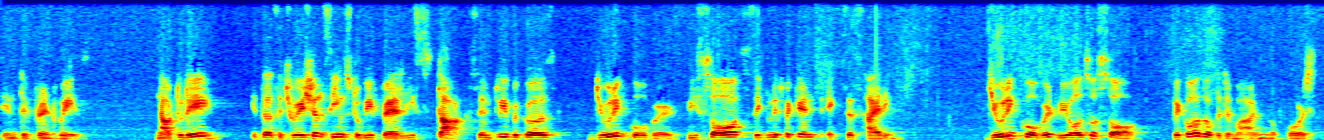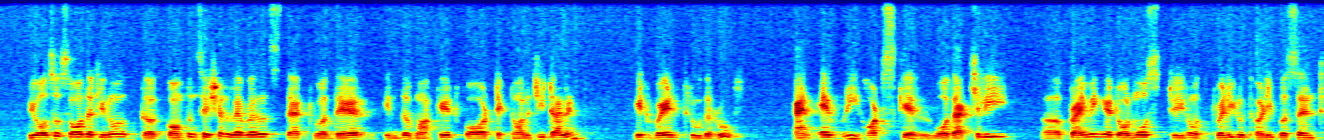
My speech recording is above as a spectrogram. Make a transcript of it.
in different ways. Now, today, the situation seems to be fairly stark simply because during COVID, we saw significant excess hiring during COVID, we also saw, because of the demand, of course, we also saw that, you know, the compensation levels that were there in the market for technology talent, it went through the roof. And every hot skill was actually uh, priming at almost, you know, 20 to 30%,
